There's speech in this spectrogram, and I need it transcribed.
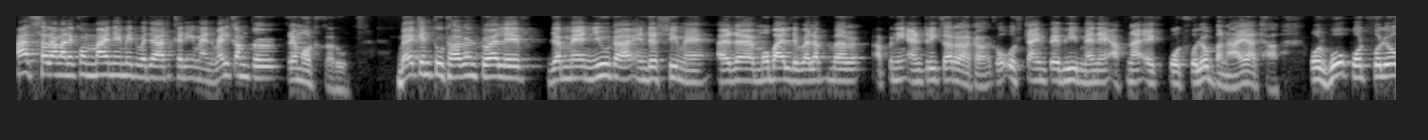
अस्सलाम वालेकुम my name is Wajad Karim and welcome to remote करो बैक इन 2012 जब मैं न्यू था इंडस्ट्री में एज ए मोबाइल डेवलपर अपनी एंट्री कर रहा था तो उस टाइम पे भी मैंने अपना एक पोर्टफोलियो बनाया था। और वो पोर्टफोलियो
